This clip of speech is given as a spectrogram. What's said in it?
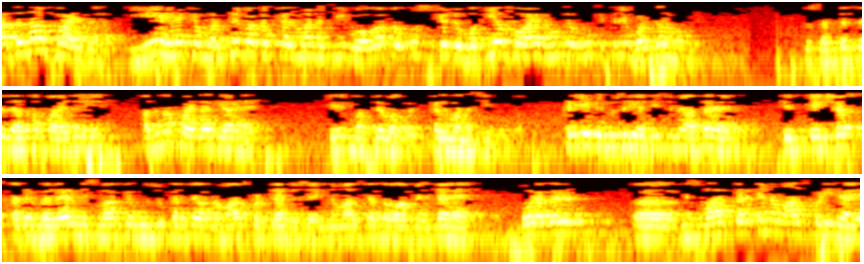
ادنا فائدہ یہ ہے کہ مرتے وقت کلمہ نصیب ہوگا تو اس کے جو بقیہ فوائد ہوں گے وہ کتنے بڑھ کر ہوں گے۔ تو ستر سے زیادہ فائدے ہیں۔ ادنا فائدہ کیا ہے؟ کہ مرتے وقت کلمہ نصیب ہوگا۔ پھر یہ کہ دوسری حدیث میں آتا ہے کہ ایک شخص اگر بغیر مسواک کے وضو کرتا ہے اور نماز پڑھتا ہے تو اسے ایک نماز کا ثواب ملتا ہے، اور اگر مسواک کر کے نماز پڑھی جائے،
